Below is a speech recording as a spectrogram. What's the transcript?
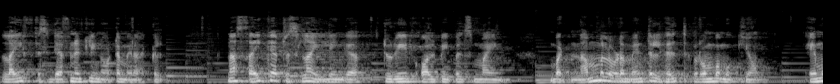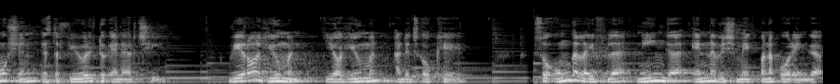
life is definitely not a miracle நான் சைக்காட்ரிஸ்ட்லாம் இல்லைங்க to read all people's mind but நம்மளோட மென்டல் ஹெல்த் ரொம்ப முக்கியம். Emotion is the fuel to energy we are all human you are human and it's okay so உங்கள் லைஃப்பில் நீங்கள் என்ன விஷ் மேக் பண்ண போகிறீங்க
